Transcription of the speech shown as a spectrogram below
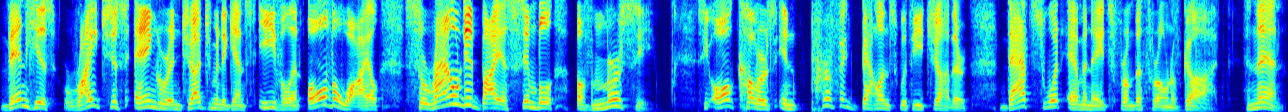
then his righteous anger and judgment against evil, and all the while surrounded by a symbol of mercy. See, all colors in perfect balance with each other. That's what emanates from the throne of God. And then,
